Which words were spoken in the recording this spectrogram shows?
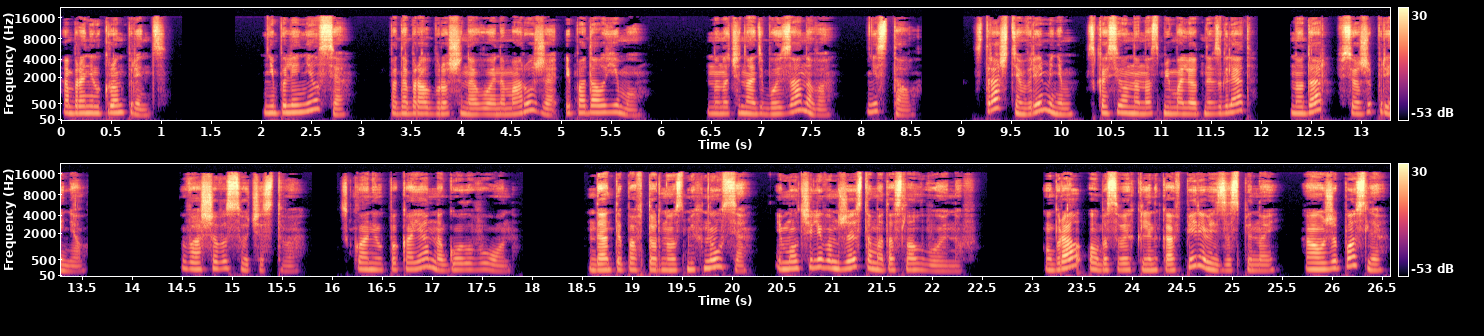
обронил кронпринц. Не поленился, подобрал брошенное воином оружие и подал ему. Но начинать бой заново не стал. Страж тем временем скосил на нас мимолетный взгляд, но дар все же принял. «Ваше высочество», — склонил покаянно голову он. Данте повторно усмехнулся и молчаливым жестом отослал воинов. Убрал оба своих клинка в перевязь за спиной, а уже после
